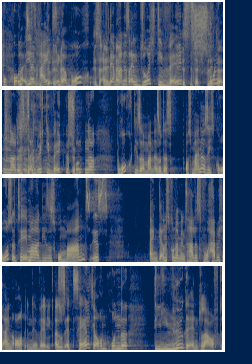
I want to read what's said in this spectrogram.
Pokora ist ein einziger Bruch. Ist also ein- der Mann ein- ist ein durch die Welt geschundener, das ist ein durch die Welt geschundener Bruch, dieser Mann. Also das aus meiner Sicht große Thema dieses Romans ist ein ganz fundamentales, wo habe ich einen Ort in der Welt? Also es erzählt ja auch im Grunde die Lüge entlarvt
